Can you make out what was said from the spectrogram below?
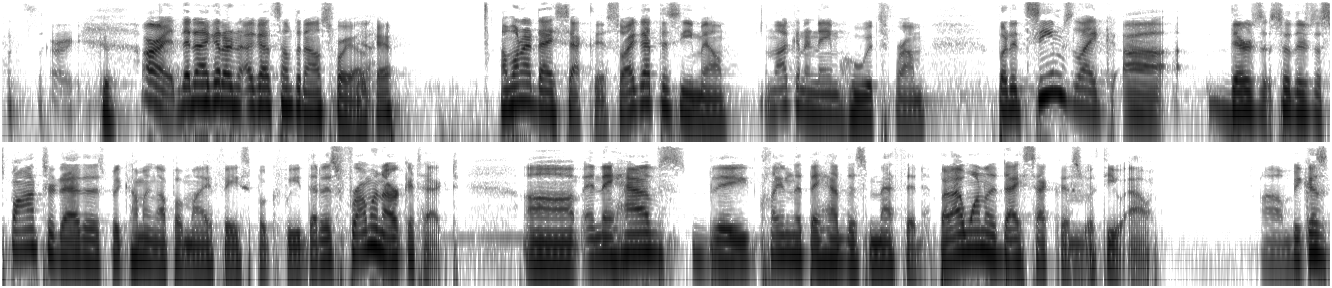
Sorry. All right, then I got a, I got something else for you. Yeah. Okay, I want to dissect this. So I got this email. I'm not going to name who it's from, but it seems like uh, there's so there's a sponsored ad that's been coming up on my Facebook feed that is from an architect, um, and they have they claim that they have this method. But I want to dissect this with you, Al, um, because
